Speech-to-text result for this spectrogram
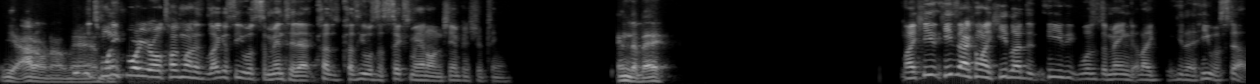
Yeah, I don't know, man. The 24 year old talking about his legacy was cemented at because because he was a six man on a championship team in the Bay. Like he he's acting like he led the he was the main like he that he was Steph.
